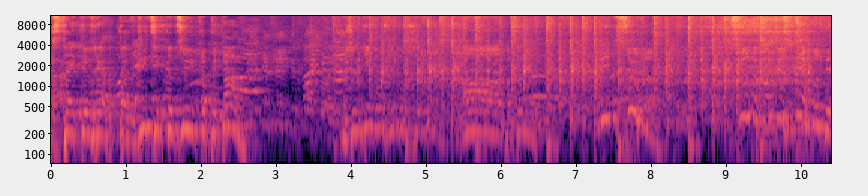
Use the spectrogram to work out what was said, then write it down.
Стайте в ряд. Так, дивіться, як танцює капітан. Жінки дуже дуже. А, пацани. Він сюди. Сюди хоче стихнути.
